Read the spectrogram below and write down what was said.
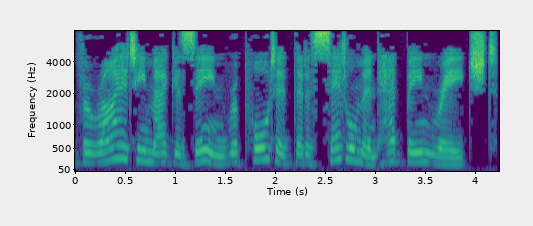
Variety magazine reported that a settlement had been reached.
